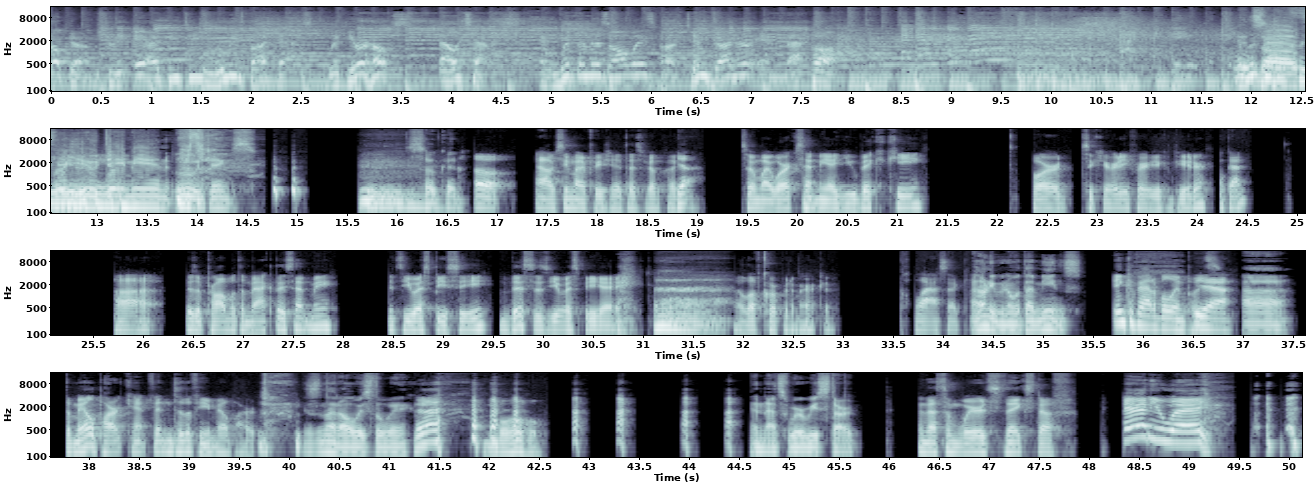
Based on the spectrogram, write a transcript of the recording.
Welcome to the AIPT Movies Podcast with your hosts, Alex Harris. And with them, as always, are Tim Gardner and Matt Paul. It's all for you, Damien. Ooh, Jinx. so good. Oh, Alex, you might appreciate this real quick. Yeah. So my work sent me a YubiKey for security for your computer. Okay. Uh, there's a problem with the Mac they sent me. It's USB C. This is USB A. I love corporate America. Classic. I don't even know what that means. Incompatible inputs. Yeah. Ah, The male part can't fit into the female part. isn't that always the way? Whoa. And that's where we start. And that's some weird snake stuff. anyway.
